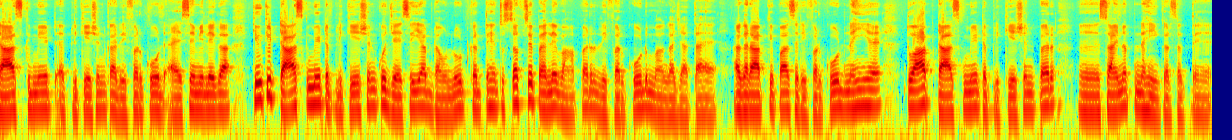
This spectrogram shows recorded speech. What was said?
टास्क मेट एप्लीकेशन का रिफ़र कोड ऐसे मिलेगा। क्योंकि टास्क मेट एप्लीकेशन को जैसे ही आप डाउनलोड करते हैं तो सबसे पहले वहाँ पर रिफ़र कोड मांगा जाता है। अगर आपके पास रिफ़र कोड नहीं है तो आप टास्क मेट एप्लीकेशन पर साइन अप नहीं कर सकते हैं।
